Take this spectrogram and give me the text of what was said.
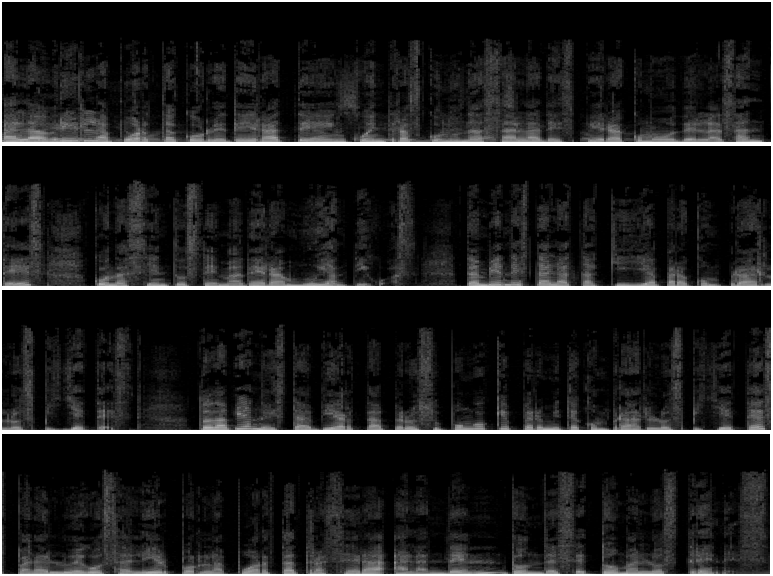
Al abrir la puerta corredera te encuentras con una sala de espera como de las antes, con asientos de madera muy antiguas. También está la taquilla para comprar los billetes. Todavía no está abierta, pero supongo que permite comprar los billetes para luego salir por la puerta trasera al andén donde se toman los trenes.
